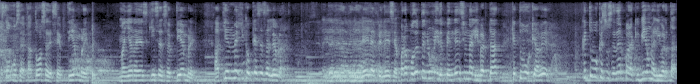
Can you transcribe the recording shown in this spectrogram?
Estamos el 14 de septiembre. Mañana es 15 de septiembre. Aquí en México, ¿qué se celebra? Ley de la independencia. Para poder tener una independencia, una libertad, ¿qué tuvo que haber? ¿Qué tuvo que suceder para que hubiera una libertad?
